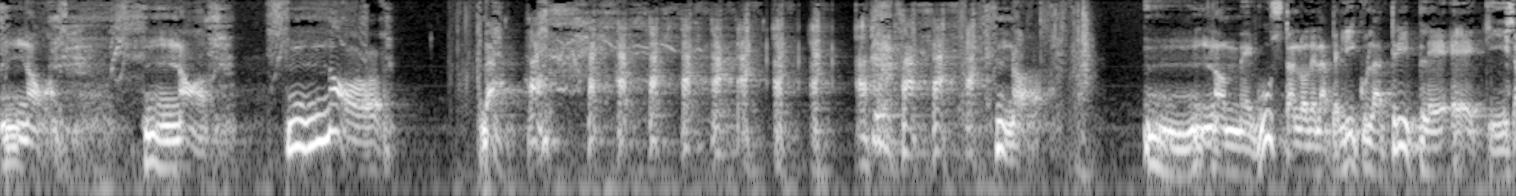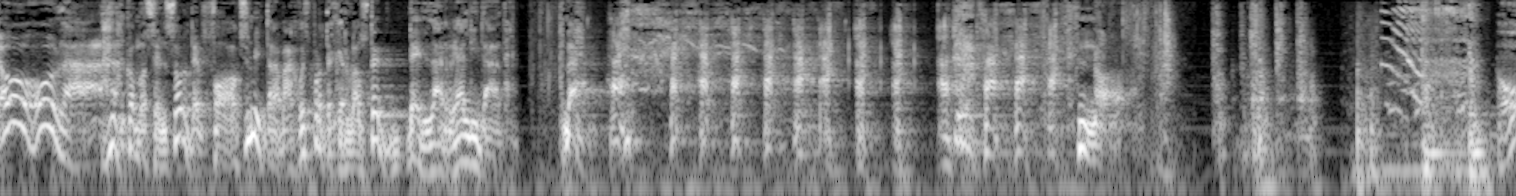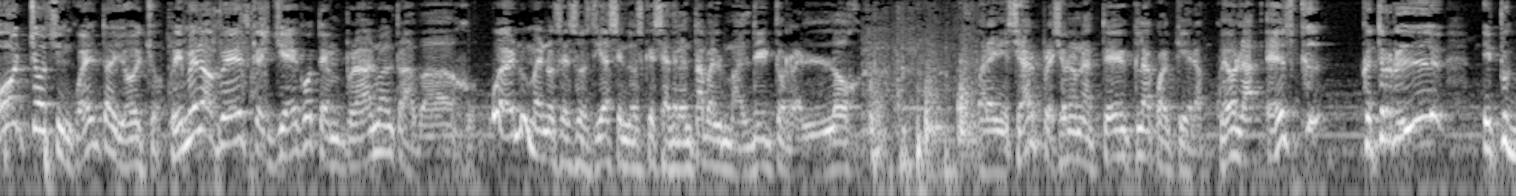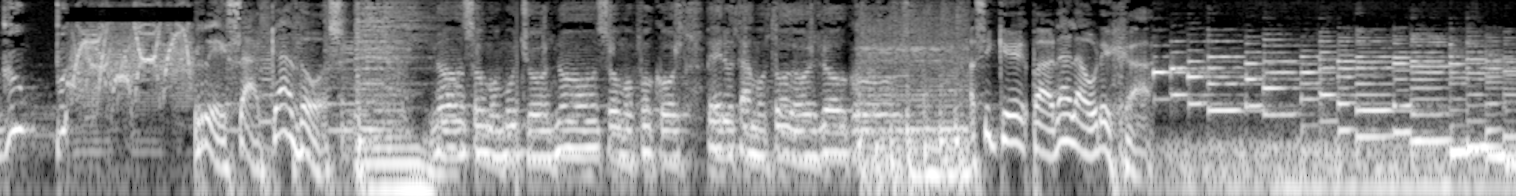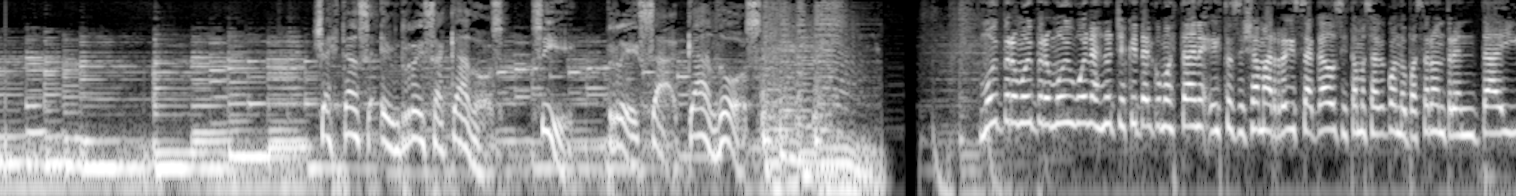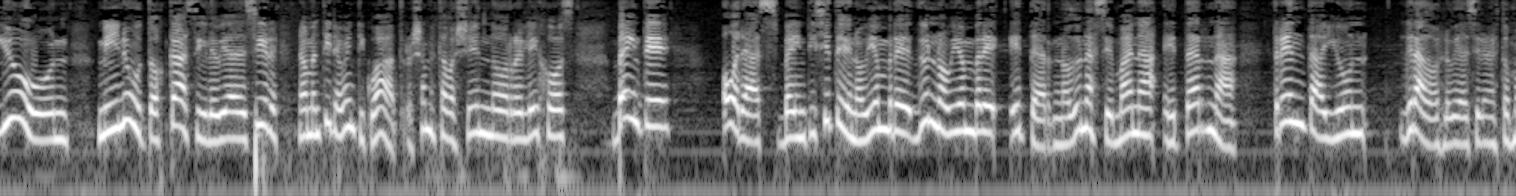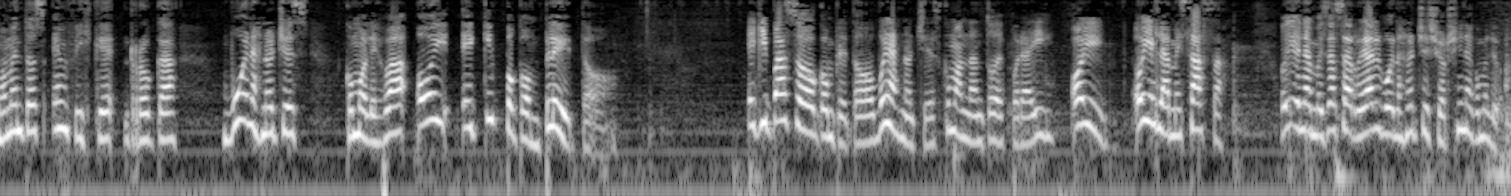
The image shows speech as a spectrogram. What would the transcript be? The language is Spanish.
No. No. No. No. No me gusta lo de la película Triple X. Oh, hola. Como sensor de Fox, mi trabajo es protegerlo a usted de la realidad. No. 8.58. Primera vez que llego temprano al trabajo. Bueno, menos esos días en los que se adelantaba el maldito reloj. Para iniciar, presiona una tecla cualquiera. Veo la ESC, y PGUP. Resacados. No somos muchos, no somos pocos, pero estamos todos locos. Así que para la oreja. Ya estás en Resacados. Sí, Resacados. Muy pero muy pero muy buenas noches, ¿qué tal? ¿Cómo están? Esto se llama Resacados y estamos acá cuando pasaron 31 minutos casi, le voy a decir. No, mentira, 24, ya me estaba yendo re lejos. 20 horas, 27 de noviembre, de un noviembre eterno, de una semana eterna, 31 grados, le voy a decir en estos momentos, en Fisque, Roca. Buenas noches, ¿cómo les va? Hoy equipo completo. Equipazo completo. Buenas noches. ¿Cómo andan todos por ahí? Hoy, hoy es la mesaza. Hoy es la mesaza real. Buenas noches, Georgina. ¿Cómo le va?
